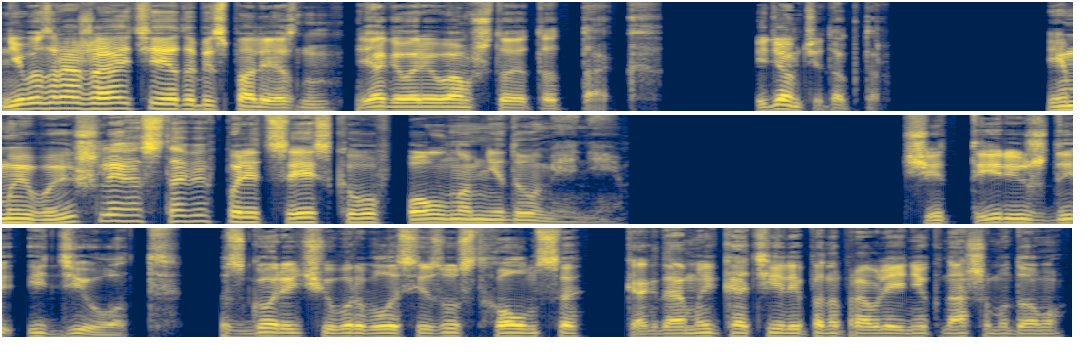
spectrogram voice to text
Не возражайте, это бесполезно. Я говорю вам, что это так. Идемте, доктор. И мы вышли, оставив полицейского в полном недоумении. Четырежды идиот. С горечью вырвалось из уст Холмса, когда мы катили по направлению к нашему дому.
